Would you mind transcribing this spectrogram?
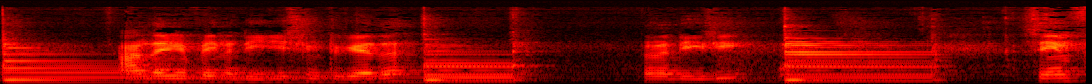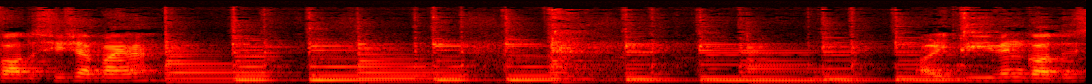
and then you're playing the DG string together, then the DG. Same for the C sharp minor. Or you even got this.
